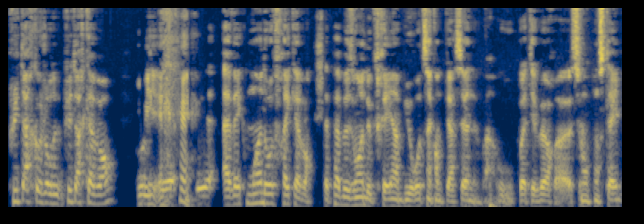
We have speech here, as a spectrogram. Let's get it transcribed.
plus tard qu'aujourd'hui, plus tard qu'avant, oui. Avec moindre frais qu'avant. T'as pas besoin de créer un bureau de 50 personnes ou whatever euh, selon ton stage,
